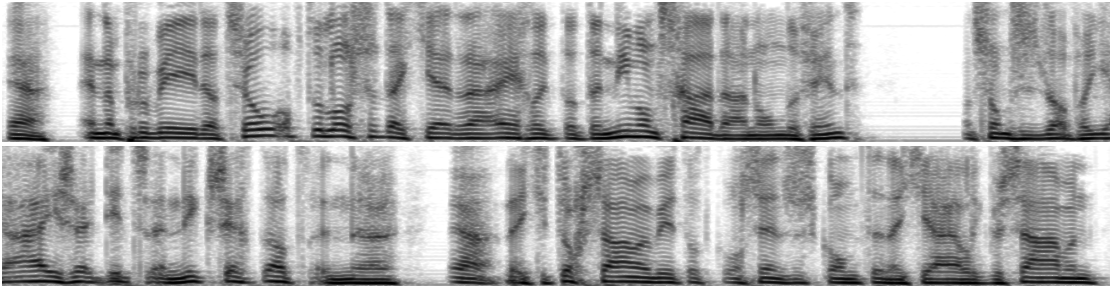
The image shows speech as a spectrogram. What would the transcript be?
Ja. En dan probeer je dat zo op te lossen dat je er eigenlijk dat er niemand schade aan ondervindt. Want soms is het wel van ja, hij zei dit en ik zeg dat. En uh, ja. dat je toch samen weer tot consensus komt en dat je eigenlijk weer samen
